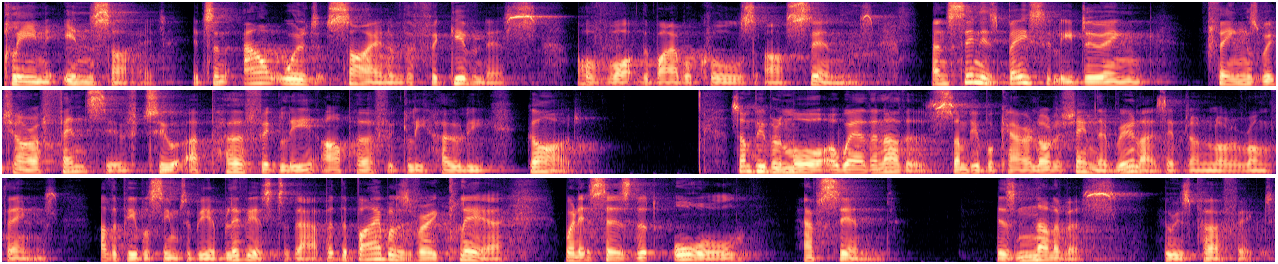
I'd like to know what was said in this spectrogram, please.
clean inside. It's an outward sign of the forgiveness of what the Bible calls our sins. And sin is basically doing things which are offensive to a perfectly, our perfectly holy God. Some people are more aware than others. Some people carry a lot of shame. They realize they've done a lot of wrong things. Other people seem to be oblivious to that. But the Bible is very clear when it says that all have sinned. There's none of us who is perfect.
